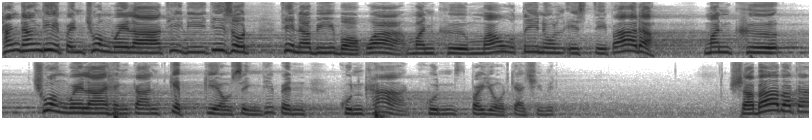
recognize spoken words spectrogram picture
ทั้งๆทที่เป็นช่วงเวลาที่ดีที่สุดที่นบีบอกว่ามันคือเมาตินุลอิสติฟาดะมันคือช่วงเวลาแห่งการเก็บเกี่ยวสิ่งที่เป็นคุณค่าคุณประโยชน์แก่ชีวิตชาบาบะกะ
